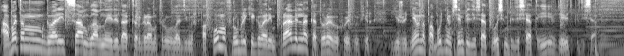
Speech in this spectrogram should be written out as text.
Об этом говорит сам главный редактор «Грамотру» Владимир Пахомов в рубрике «Говорим правильно», которая выходит в эфир ежедневно по будням в 7.50, 8.50 и в 9.50.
